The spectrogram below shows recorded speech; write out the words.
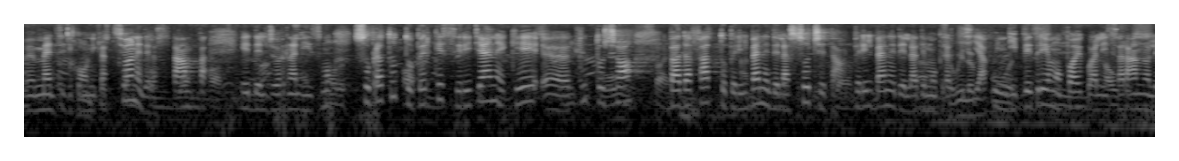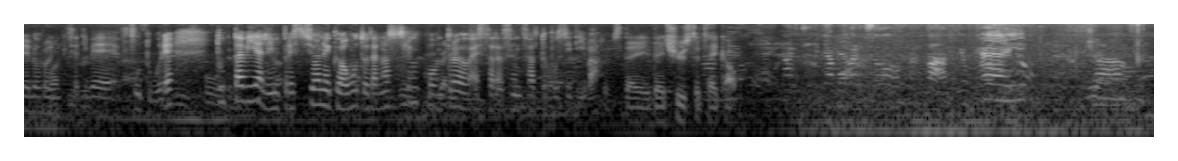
eh, mezzi di comunicazione, della stampa e del giornalismo, soprattutto perché si ritiene che eh, tutto ciò vada fatto per il bene della società, per il bene della democrazia, quindi vedremo poi quali saranno le loro iniziative future. Tuttavia l'impressione che ho avuto dal nostro incontro è stata senz'altro positiva. They, they choose to take up. Dai, ci vediamo verso tardi, ok? Ciao.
